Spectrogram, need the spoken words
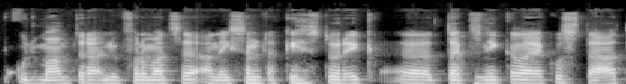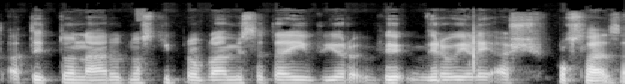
pokud mám teda informace a nejsem taky historik, tak vznikala jako stát a tyto národnostní problémy se tady vyrojily až posléze.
